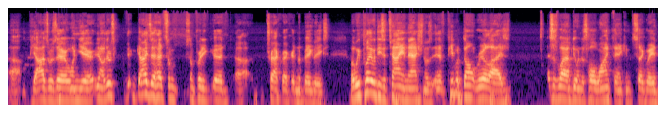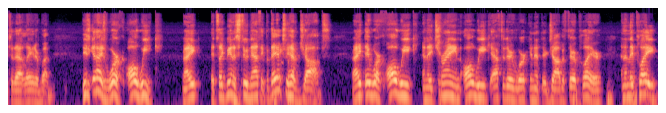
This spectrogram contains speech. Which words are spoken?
uh, Piazza was there one year. You know, there was guys that had some some pretty good uh, track record in the big leagues. But we play with these Italian nationals. If people don't realize, this is why I'm doing this whole wine thing. I can segue into that later. But these guys work all week, right? It's like being a student athlete, but they actually have jobs right? They work all week and they train all week after they're working at their job if they're a player, and then they play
